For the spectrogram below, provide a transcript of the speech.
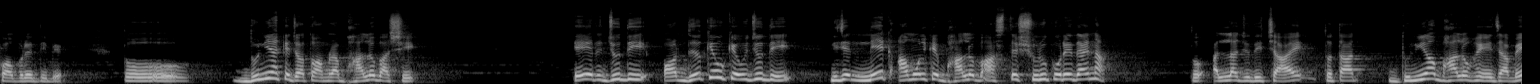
কবরে দিবে। তো দুনিয়াকে যত আমরা ভালোবাসি, এর যদি অর্ধেকেও কেউ যদি নিজের নেক আমলকে ভালোবাসতে শুরু করে দেয় না, তো আল্লাহ যদি চায়, তো তার দুনিয়া ভালো হয়ে যাবে,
